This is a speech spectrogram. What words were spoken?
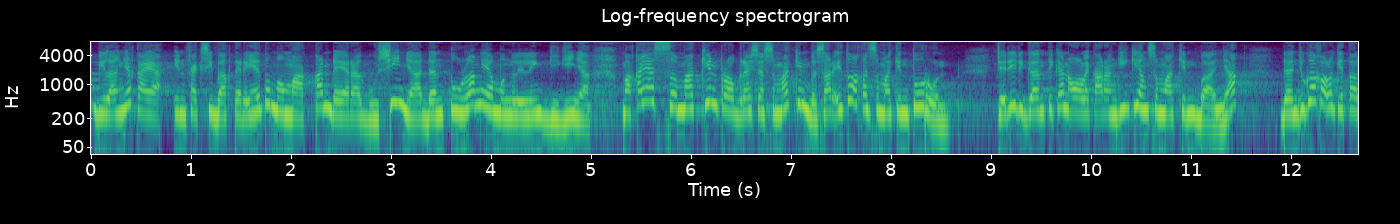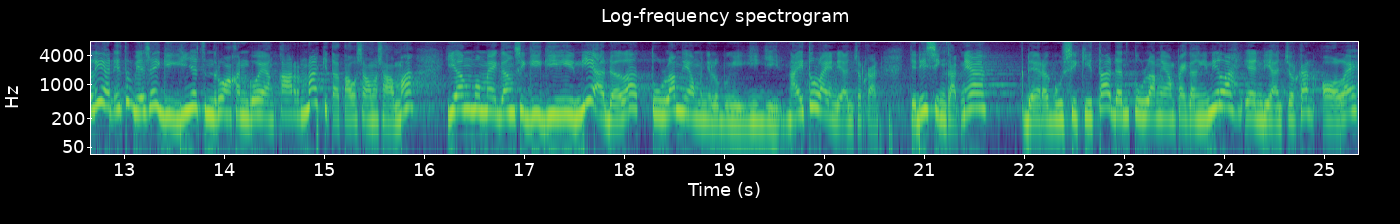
bilangnya kayak infeksi bakterinya itu memakan daerah gusinya dan tulang yang mengelilingi giginya. Makanya semakin progresnya semakin besar itu akan semakin turun. Jadi digantikan oleh karang gigi yang semakin banyak dan juga kalau kita lihat itu biasanya giginya cenderung akan goyang karena kita tahu sama-sama yang memegang si gigi ini adalah tulang yang menyelubungi gigi. Nah, itulah yang dihancurkan. Jadi singkatnya daerah gusi kita dan tulang yang pegang inilah yang dihancurkan oleh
